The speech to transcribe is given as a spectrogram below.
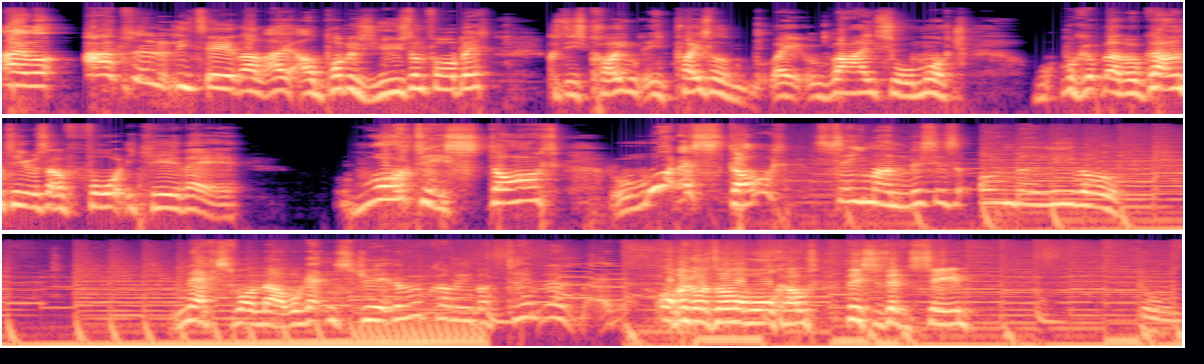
I will absolutely take that. I, will probably use them for a bit because his coin, his price will like, rise so much. We'll, we'll guarantee yourself 40k there. What a start! What a start! See, man, this is unbelievable. Next one now, we're getting straight into it. We haven't even got time to... Oh my god, it's another walkout. This is insane. Gold.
